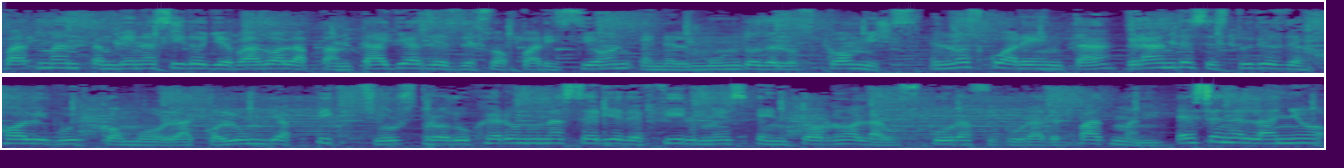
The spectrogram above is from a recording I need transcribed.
Batman también ha sido llevado a la pantalla desde su aparición en el mundo de los cómics. En los 40, grandes estudios de Hollywood como la Columbia Pictures produjeron una serie de filmes en torno a la oscura figura de Batman. Es en el año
